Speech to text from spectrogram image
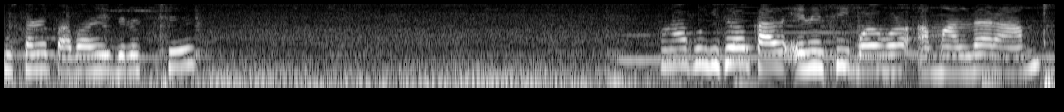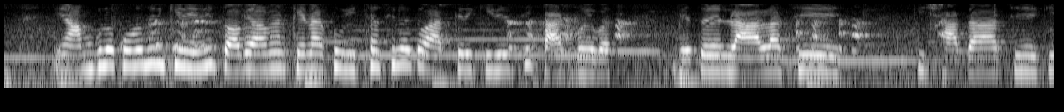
মুস্কানের পাপা হয়ে বেরোচ্ছে। সোনাপুর গেছিলাম কাল এনেছি, বড় বড় মালদার আম। এই আমগুলো কোনো কোনোদিন কিনিনি, তবে আমার কেনার খুব ইচ্ছা ছিল, তো আজকের কিনেছি, কাটবো এবার। ভেতরে লাল আছে, কি সাদা আছে, কি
